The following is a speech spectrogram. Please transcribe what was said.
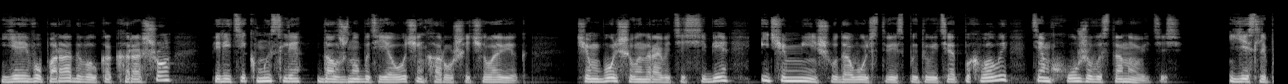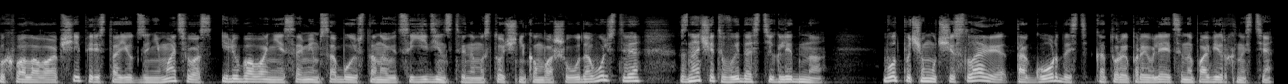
«я его порадовал как хорошо» перейти к мысли «должно быть, я очень хороший человек». Чем больше вы нравитесь себе и чем меньше удовольствия испытываете от похвалы, тем хуже вы становитесь. Если похвала вообще перестает занимать вас и любование самим собой становится единственным источником вашего удовольствия, значит вы достигли дна. Вот почему тщеславие, та гордость, которая проявляется на поверхности,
